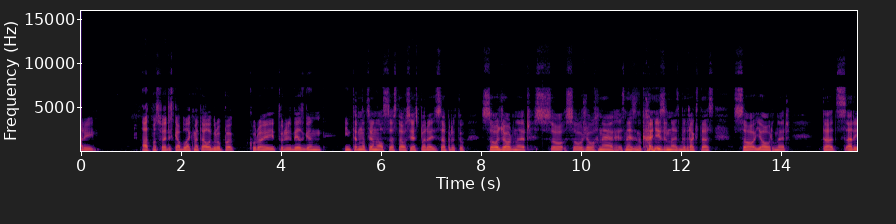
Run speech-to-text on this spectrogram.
arī atmosfēriskā black metāla grupa, kurai tur ir diezgan internacionāls sastāvs, ja es pareizi sapratu. Uh, Sojourner, so, Sojourner, es nezinu, kā viņi izrunājas, bet rakstās Sojourner. Tāds arī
